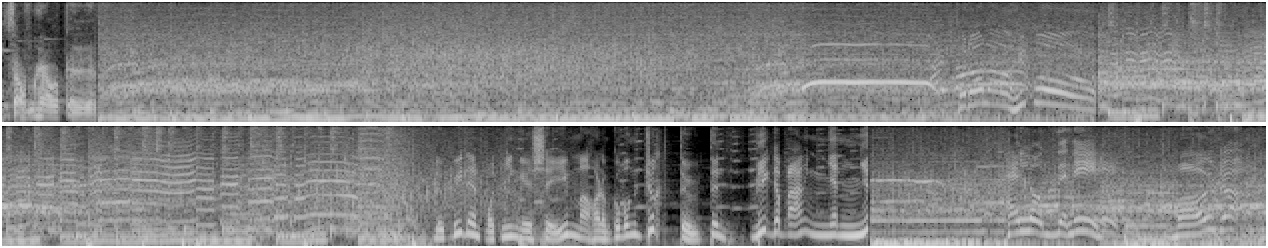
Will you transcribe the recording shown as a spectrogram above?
Sống healthy. Và đó là Hippo Được biết đến một những nghệ sĩ mà hội đồng cố vấn rất tự tin Viết đáp án nhanh nhất Hello Jenny Mở ra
